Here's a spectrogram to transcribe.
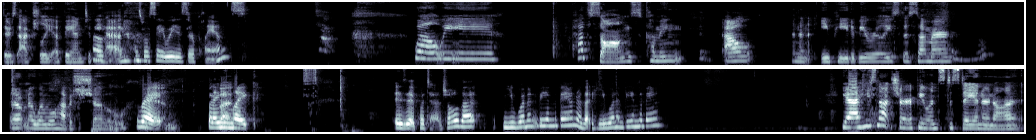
there's actually a band to be Okay. had. I was about to say, wait, is there plans? Well, we have songs coming out and an EP to be released this summer. I don't know when we'll have a show. Right. again. But I But- mean, like, is it potential that you wouldn't be in the band or that he wouldn't be in the band? Yeah, he's not sure if he wants to stay in or not.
